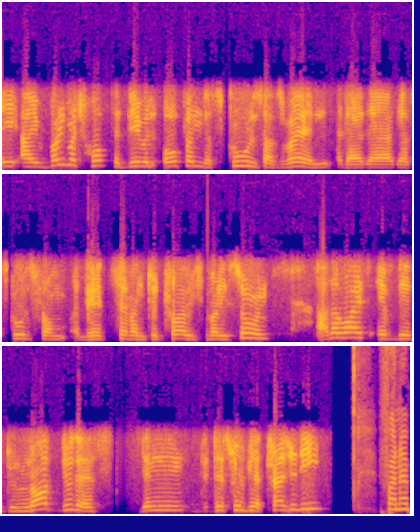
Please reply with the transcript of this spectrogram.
I, I very much hope that they will open the schools as well, the, the, the schools from grade 7 to 12 very soon. Otherwise, if they do not do this, then this will be a tragedy for når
